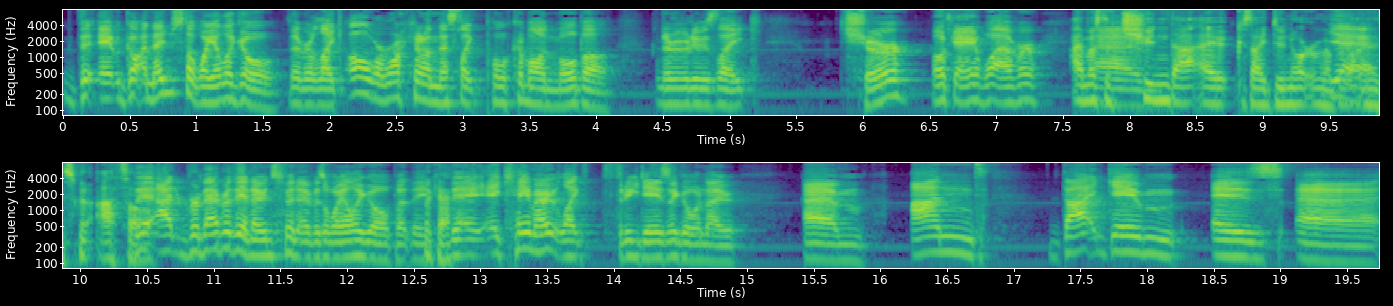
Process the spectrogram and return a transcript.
the it got announced a while ago. They were like, oh, we're working on this like Pokemon MOBA, and everybody was like, sure, okay, whatever. I must have Um, tuned that out because I do not remember yeah. that announcement at all. They, I remember the announcement. It was a while ago, but they, Okay. they- it came out like three days ago now, um, and that game is uh,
